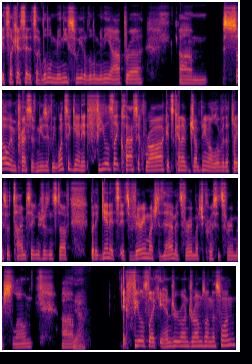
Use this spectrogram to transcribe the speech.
it's like I said, it's a little mini suite, a little mini opera. Um, so impressive musically. Once again, it feels like classic rock. It's kind of jumping all over the place with time signatures and stuff. But again, it's it's very much them. It's very much Chris. It's very much Sloan. Um, yeah. It feels like Andrew on drums on this one.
